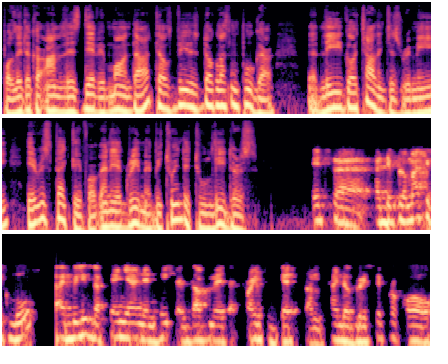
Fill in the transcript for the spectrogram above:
Political analyst David Monda tells VOA's Douglas Mpuga that legal challenges remain irrespective of any agreement between the two leaders. It's a, a diplomatic move. I believe the Kenyan and Haitian government are trying to get some kind of reciprocal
